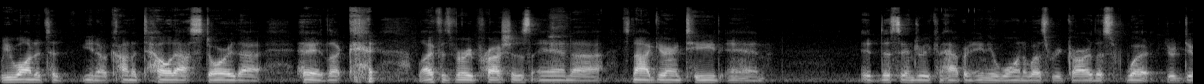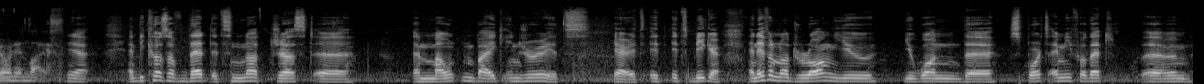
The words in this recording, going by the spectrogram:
we wanted to, you know, kind of tell that story that, hey, look, life is very precious and uh, it's not guaranteed, and it, this injury can happen to any one of us, regardless what you're doing in life. Yeah, and because of that, it's not just a, a mountain bike injury. It's yeah, it, it, it's bigger. And if I'm not wrong, you you won the sports Emmy for that um,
